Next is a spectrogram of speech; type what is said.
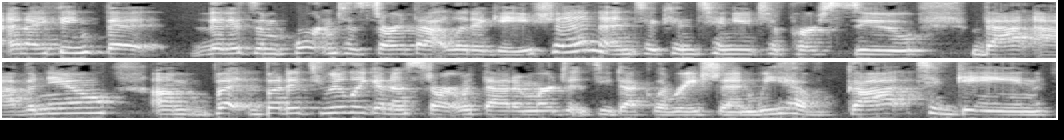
and I think that that it's important to start that litigation and to continue to pursue that avenue. Um, but but it's really going to start with that emergency declaration. We have got to gain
